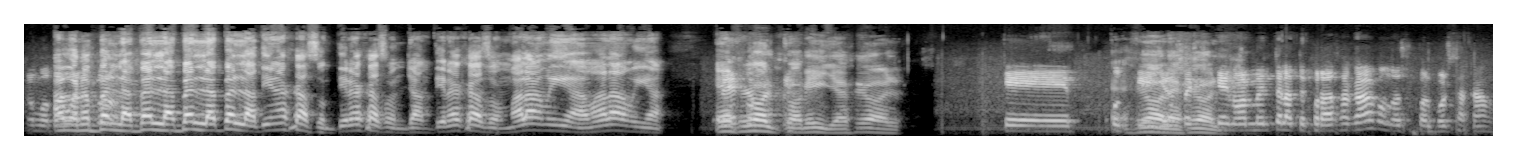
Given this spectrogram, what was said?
como Ah, bueno, es verdad, es verdad, es verdad, es verdad. Tienes razón, tienes razón, Jan, tienes razón. Mala mía, mala mía. Error, Corillo, error. que porque yo sé que normalmente la temporada se acaba cuando el Super Bowl se acaba.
